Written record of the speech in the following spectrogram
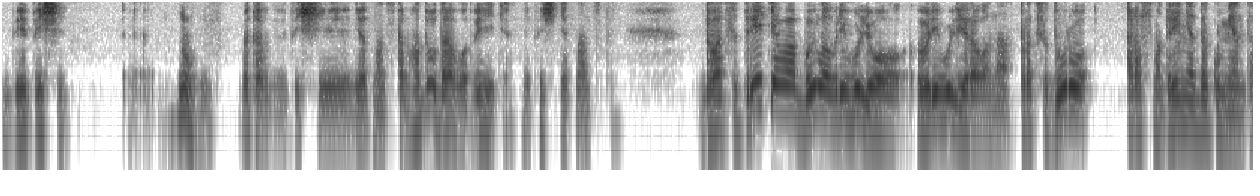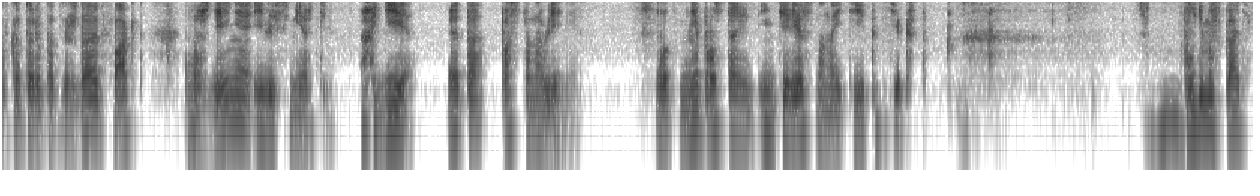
2000, э, ну, это в 2019 году, да, вот видите, 2019. 23 было врегулирована процедуру рассмотрения документов, которые подтверждают факт рождения или смерти. Где это постановление? Вот мне просто интересно найти этот текст. Будем искать.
